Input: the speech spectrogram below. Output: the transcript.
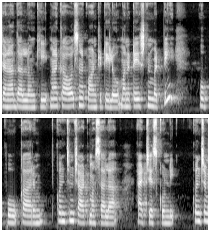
చనాదాల్లోకి మనకు కావాల్సిన క్వాంటిటీలో మన టేస్ట్ని బట్టి ఉప్పు కారం కొంచెం చాట్ మసాలా యాడ్ చేసుకోండి. కొంచెం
